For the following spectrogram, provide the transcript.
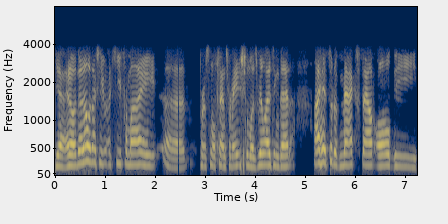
Yeah, I know that was actually a key for my uh, personal transformation was realizing that I had sort of maxed out all the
